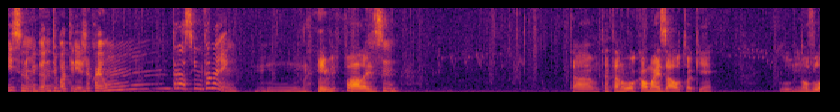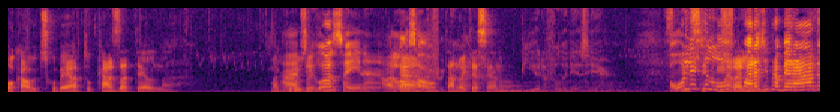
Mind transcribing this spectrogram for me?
E se não me engano, de bateria já caiu um tracinho também. Hum, nem me fala isso. Hum. Tá, vamos tentar no local mais alto aqui. O novo local descoberto, Casa Telna. Uma Ah, é cruz aqui. perigoso isso aí, né? Olha lá o Ah, sol. Tá anoitecendo. Beautiful it is here. Olha Esqueci que louco, para lindo. de ir pra beirada.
